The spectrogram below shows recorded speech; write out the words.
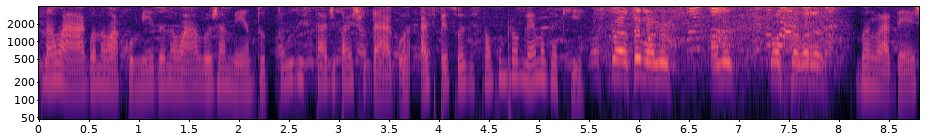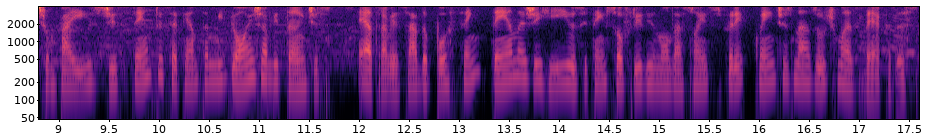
Não há água, não há comida, não há alojamento, tudo está debaixo d'água. As pessoas estão com problemas aqui. Bangladesh, um país de 170 milhões de habitantes, é atravessado por centenas de rios e tem sofrido inundações frequentes nas últimas décadas.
